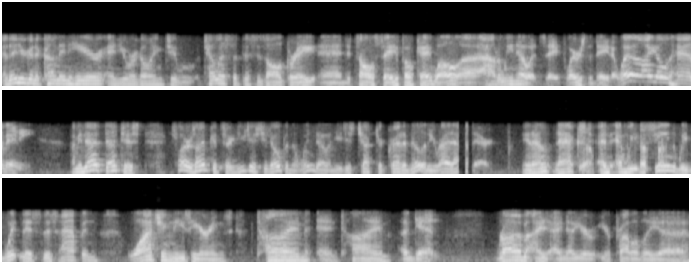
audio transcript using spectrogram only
and then you're going to come in here and you are going to tell us that this is all great and it's all safe. Okay, well, uh, how do we know it's safe? Where's the data? Well, I don't have any. I mean that that just, as far as I'm concerned, you just should open the window and you just chucked your credibility right out there. You know, next, Yeah. and and we've That's seen, we've witnessed this happen, watching these hearings time and time again. Rob, I, I know you're you're probably uh,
